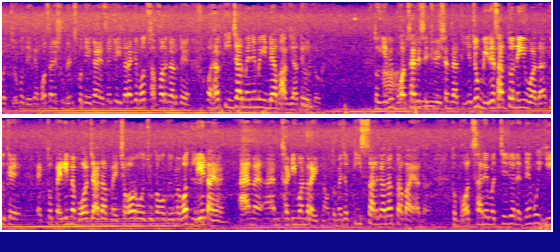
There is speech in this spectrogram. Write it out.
बच्चों को देखा है बहुत सारे स्टूडेंट्स को देखा है ऐसे जो इधर आके बहुत सफ़र करते हैं और हर तीन चार महीने में इंडिया भाग जाते हैं उन लोग। तो ये भी हाँ, बहुत सारी सिचुएशन सिचुएशंस आती है जो मेरे साथ तो नहीं हुआ था क्योंकि एक तो पहले मैं बहुत ज़्यादा मेच्योर हो चुका हूँ क्योंकि मैं बहुत लेट आया हूँ। I am I am thirty one right now तो मैं जब तीस साल का था तब आया था। तो बहुत सारे बच्चे जो रहते हैं वो ये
